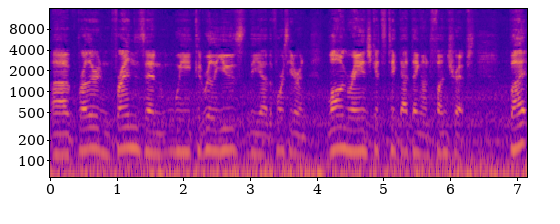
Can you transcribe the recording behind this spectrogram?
uh, brother and friends, and we could really use the uh, the four-seater in long range. Get to take that thing on fun trips. But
